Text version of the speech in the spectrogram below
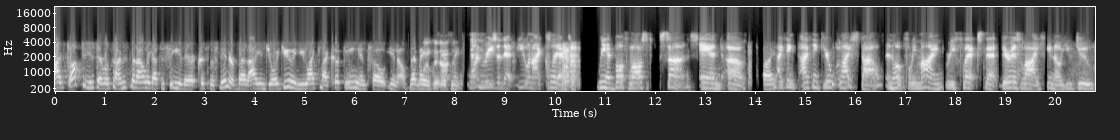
I've talked to you several times, but I only got to see you there at Christmas dinner. But I enjoyed you, and you liked my cooking, and so you know that made Well, a it was with awesome. me. One reason that you and I clicked, we had both lost sons, and uh, Right? I think I think your lifestyle and hopefully mine reflects that there is life. You know, you do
